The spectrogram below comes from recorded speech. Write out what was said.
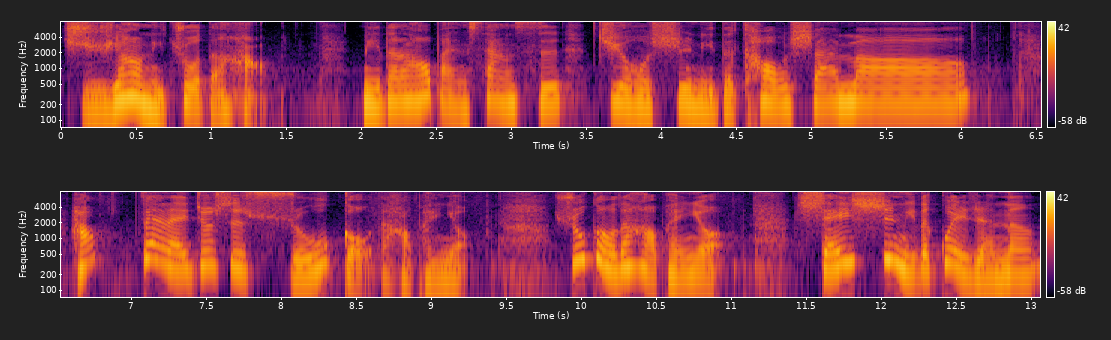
只要你做得好，你的老板上司就是你的靠山啦。好，再来就是属狗的好朋友。属狗的好朋友，谁是你的贵人呢？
